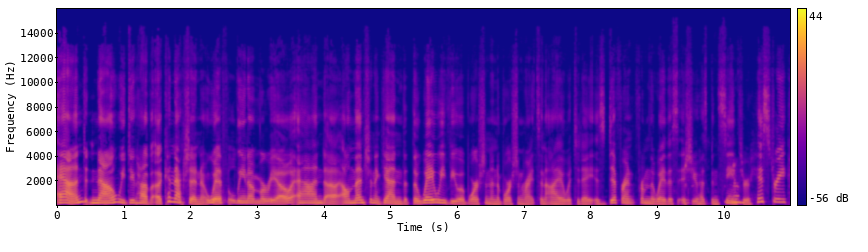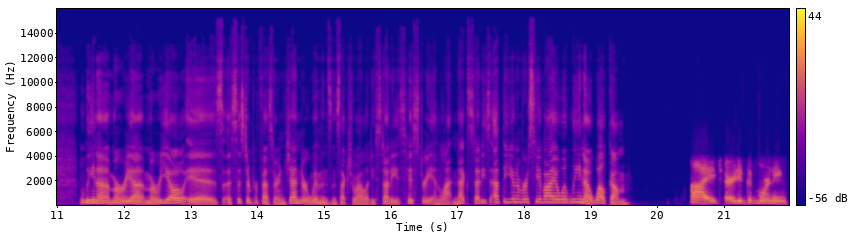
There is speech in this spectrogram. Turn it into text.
And now we do have a connection with Lina Murillo. And uh, I'll mention again that the way we view abortion and abortion rights in Iowa today is different from the way this issue has been seen through history. Lina Maria Murillo is assistant professor in gender, women's and sexuality studies, history, and Latinx studies at the University of Iowa. Lina, welcome. Hi, Charity. Good morning.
